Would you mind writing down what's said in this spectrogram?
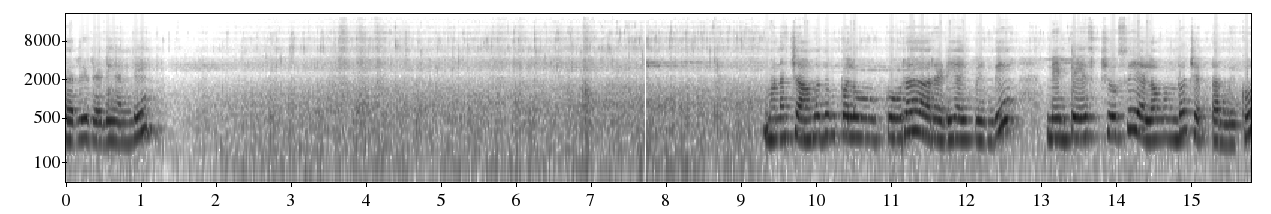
కర్రీ రెడీ అండి. మన చామదుంపలు కూర రెడీ అయిపోయింది. నేను టేస్ట్ చూసి ఎలా ఉందో చెప్తాను మీకు.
